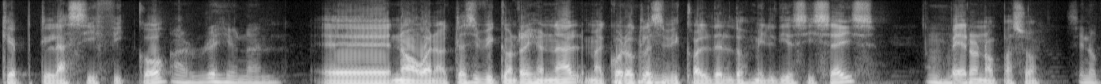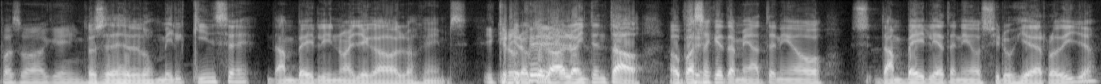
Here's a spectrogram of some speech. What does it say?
que clasificó. a regional? eh, no, bueno, clasificó en regional. Me acuerdo Ujú. clasificó el del 2016, Ujú. pero no pasó. Si no pasó a Game. Entonces, desde el 2015, Dan Bailey no ha llegado a los Games. Y Y creo creo, que, que- lo, lo ha intentado. Lo que pasa Sí. es que también ha tenido. Dan Bailey ha tenido cirugía de rodilla.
